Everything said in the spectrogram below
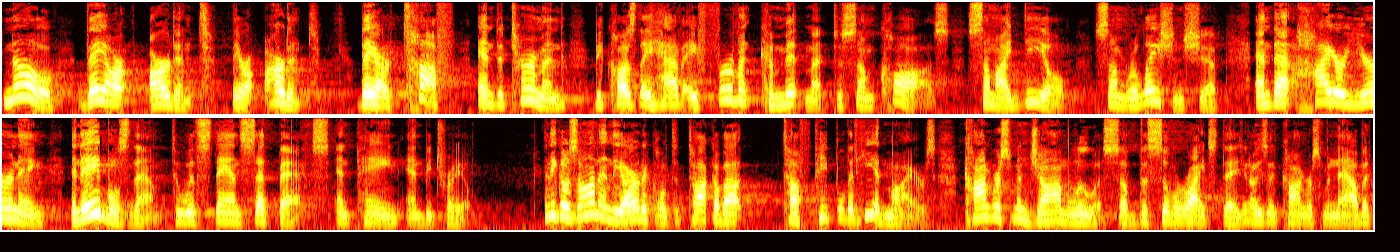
No, they are ardent. They are ardent. They are tough and determined because they have a fervent commitment to some cause, some ideal, some relationship, and that higher yearning enables them to withstand setbacks and pain and betrayal. And he goes on in the article to talk about tough people that he admires. Congressman John Lewis of the civil rights days. You know, he's a congressman now, but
